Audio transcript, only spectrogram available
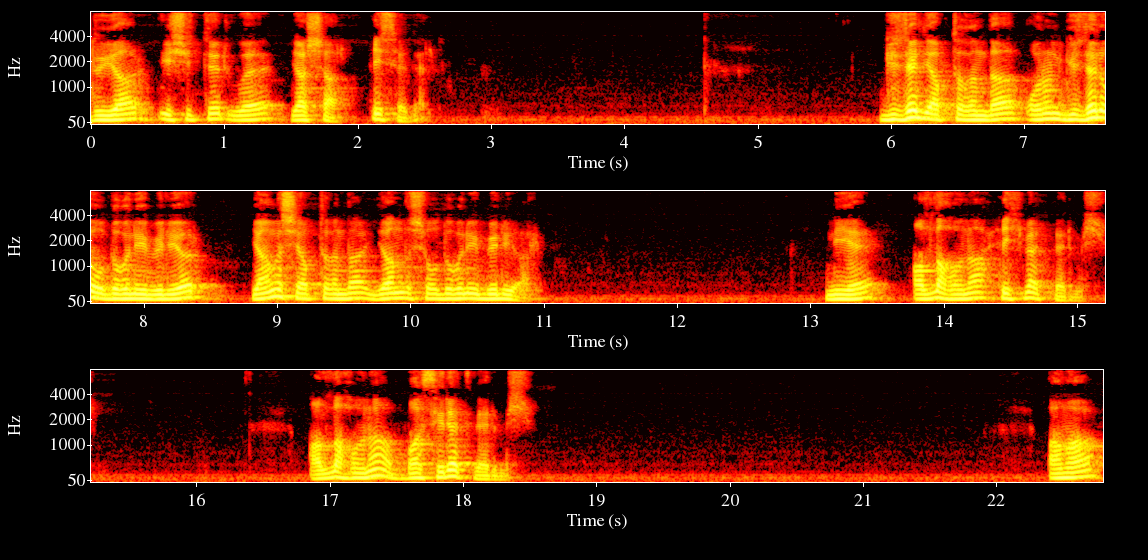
duyar, işitir ve yaşar, hisseder. Güzel yaptığında onun güzel olduğunu biliyor, yanlış yaptığında yanlış olduğunu biliyor. Niye? Allah ona hikmet vermiş. Allah ona basiret vermiş. Ama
